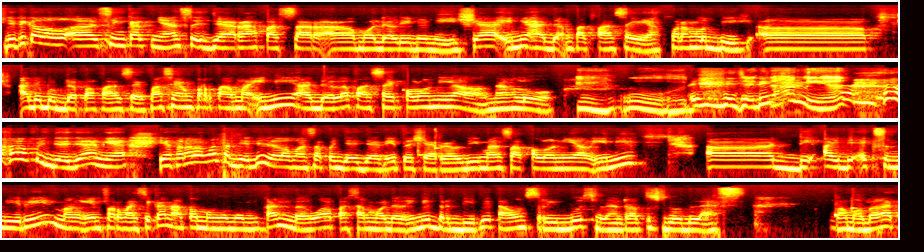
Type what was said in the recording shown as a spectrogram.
Jadi kalau uh, singkatnya sejarah pasar uh, modal Indonesia ini ada empat fase ya, kurang lebih uh, ada beberapa fase. Fase yang pertama ini adalah fase kolonial. Nah lo, hmm, uh, jadi nih ya, penjajahan ya, ya karena memang terjadi dalam masa penjajahan itu Sheryl di masa kolonial ini uh, di IDX sendiri menginformasikan atau mengumumkan bahwa pasar modal ini berdiri tahun 1912 lama banget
